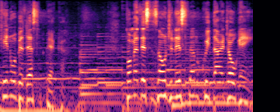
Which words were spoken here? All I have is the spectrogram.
Quem não obedece peca. Tome a decisão de nesse ano cuidar de alguém.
